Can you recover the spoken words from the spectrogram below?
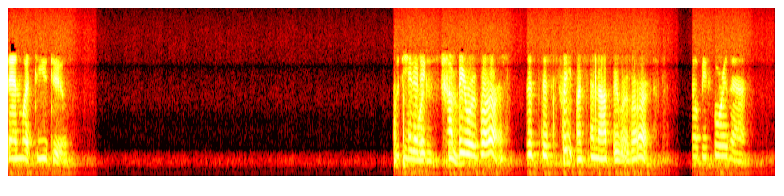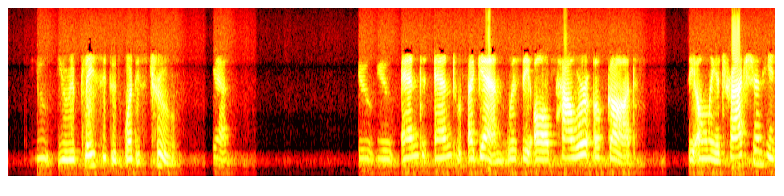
then what do you do? Put in that what it is cannot be reversed. That this treatment cannot be reversed. No, before that, You you replace it with what is true. yes. You you end end again with the all power of God. The only attraction, He's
